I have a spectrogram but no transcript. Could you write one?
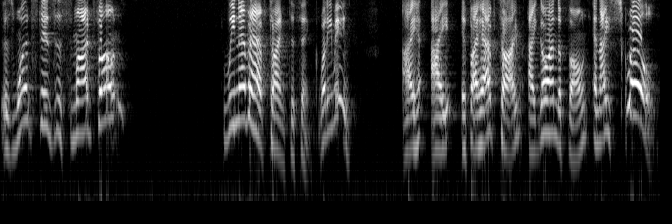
Because once there's a smartphone, we never have time to think. What do you mean? I, I, if I have time, I go on the phone and I scroll.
